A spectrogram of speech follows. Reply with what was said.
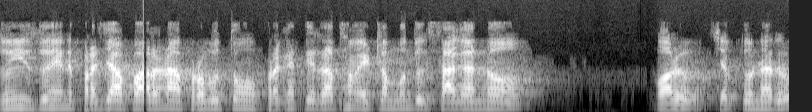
జుయి జూయని ప్రజాపాలన ప్రభుత్వం ప్రగతి రథం ఎట్లా ముందుకు సాగానో వారు చెప్తున్నారు.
